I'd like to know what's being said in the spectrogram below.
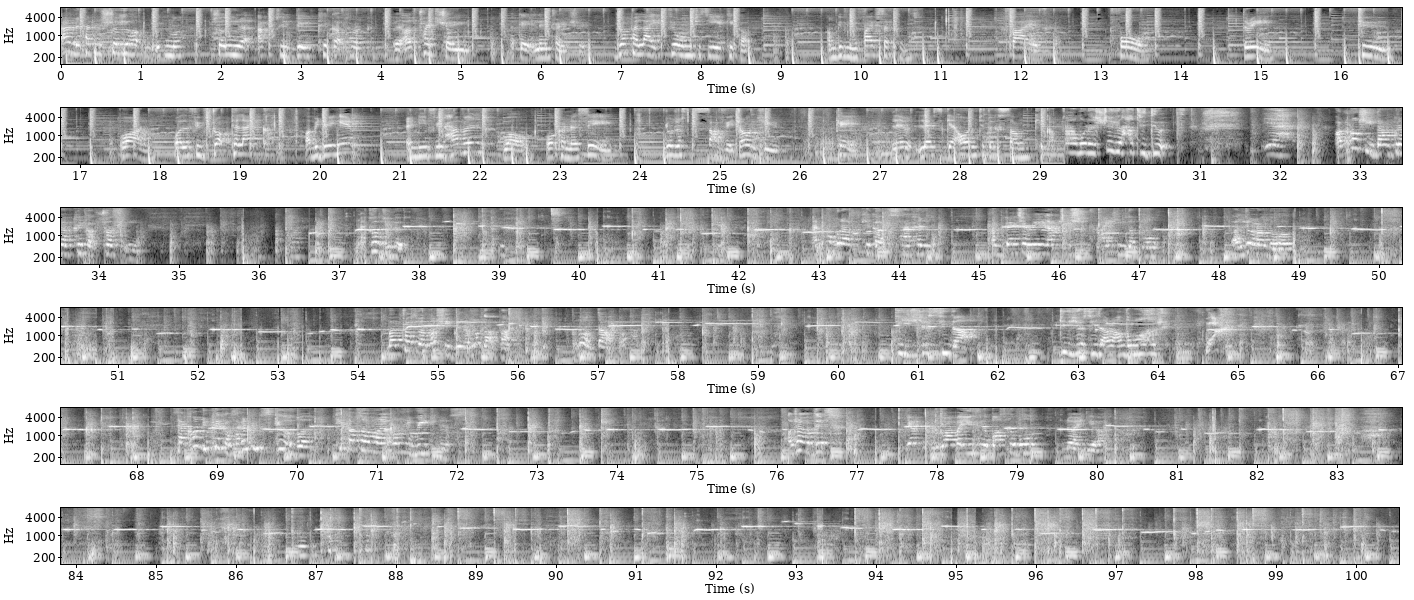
I don't know if I can show you how, with my show you like actually do kick ups. Wait, I was trying to show you. Okay, let me try to show you. Drop a like if you want me to see a kick up. I'm giving you five seconds five, four, three, two, one. Well, if you've dropped a like, I'll be doing it. And if you haven't, well, what can I say? You're just savage, aren't you? Okay, let, let's get on to the some kick up. I want to show you how to do it. Yeah, I'm not actually that good at kick up, trust me. I told you, look. I can, I'm better in actually striking the ball. I'll do another ball. But trust me, I'm actually good. I'm not that bad. I'm not that bad. Did you see that? Did you see that around the world? Yeah. See, I can't do kickups. I can do skills, but kickups are my only weakness. Why am I using the basketball? No idea.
